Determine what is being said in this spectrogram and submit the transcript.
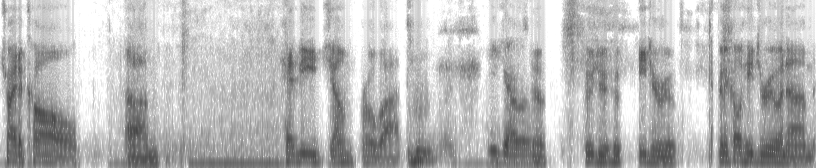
try to call um, heavy jump robot. Ejaro. So Huju, Hu- Hijiru. I'm gonna call Hijiru and um,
